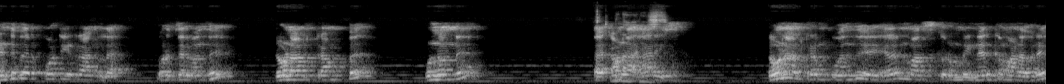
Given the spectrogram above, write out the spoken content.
ரெண்டு பேர் போட்டிடுறாங்கல்ல ஒருத்தர் வந்து டொனால்ட் ட்ரம்ப் இன்னொன்னு கமலா ஹாரிஸ். டொனால்ட் ட்ரம்ப் வந்து எலன் மாஸ்க்கு ரொம்ப நெருக்கமானவர்.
